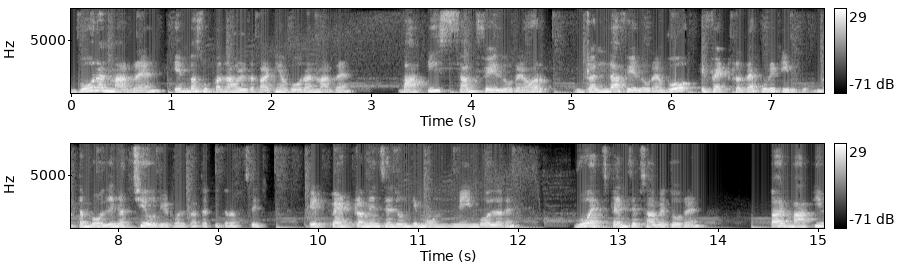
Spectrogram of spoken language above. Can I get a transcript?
वो रन मार रहे हैं। एक बस ऊपर राहुल त्रिपाठी हैं वो रन मार रहे हैं। बाकी सब फेल हो रहे हैं और गंदा फेल हो रहे हैं। वो इफ़ेक्ट कर रहा है पूरी टीम को। मतलब बॉलिंग अच्छी हो रही है कोलकाता की तरफ़ से। एक पैट कमिंस है जो उनके मेन बॉलर है। वो एक्सपेंसिव साबित हो रहे हैं। पर बाकी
